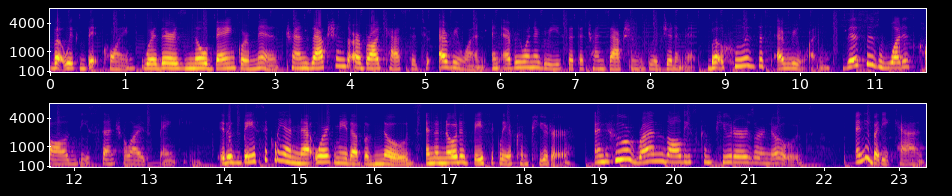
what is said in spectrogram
But with Bitcoin, where there is no bank or mint, transactions are broadcasted to everyone and everyone agrees that the transaction is legitimate. But who is this everyone? This is what is called decentralized banking. It is basically a network made up of nodes, and a node is basically a computer. And who runs all these computers or nodes? Anybody can.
